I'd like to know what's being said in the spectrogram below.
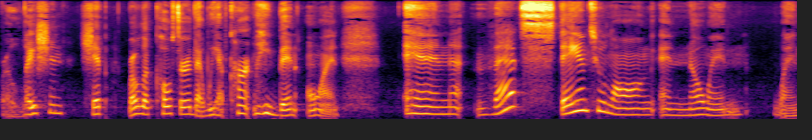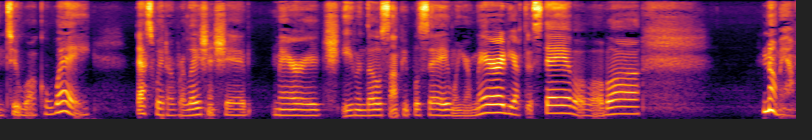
relationship roller coaster that we have currently been on. And that's staying too long and knowing when to walk away. That's with a relationship, marriage, even though some people say when you're married, you have to stay, blah, blah, blah. No, ma'am.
